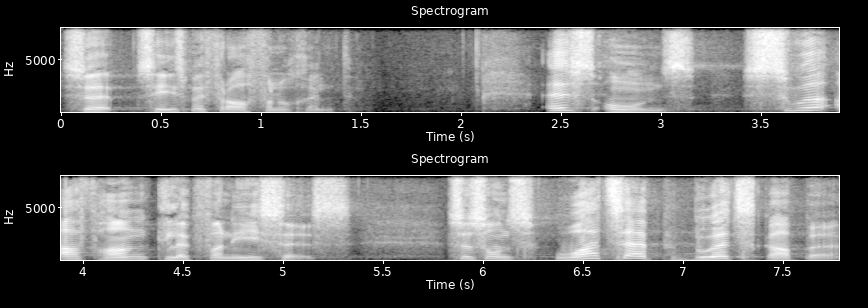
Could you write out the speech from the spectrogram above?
So, so hier's my vraag vanoggend. Is ons so afhanklik van Jesus soos ons WhatsApp boodskappe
